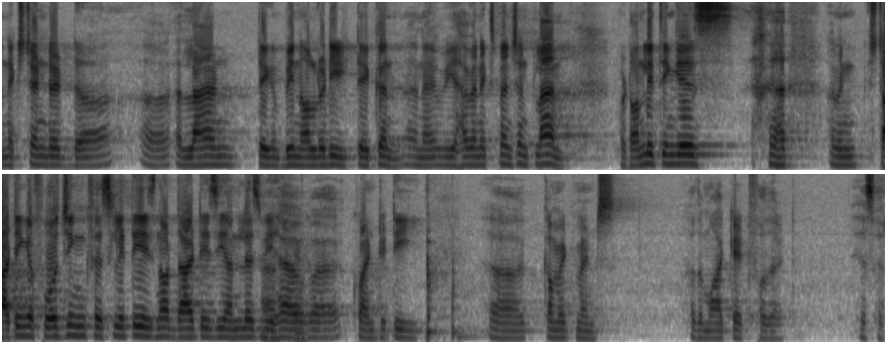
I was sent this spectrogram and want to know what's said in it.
an extended uh, uh, land taken, been already taken, and uh, we have an expansion plan. But only thing is, I mean, starting a forging facility is not that easy unless we Okay. have uh, quantity uh, commitments for the market for that. Yes, sir.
